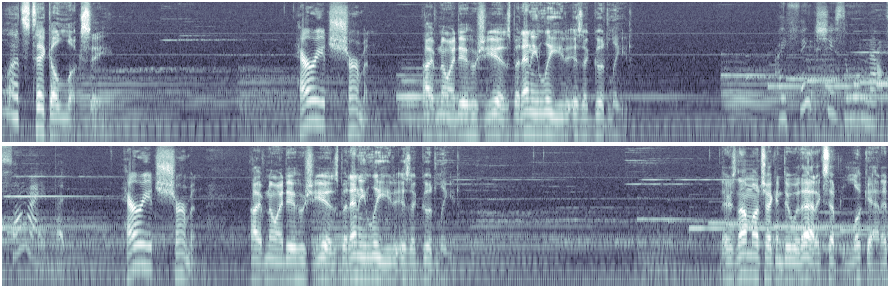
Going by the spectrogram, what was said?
Let's take a look-see. Harriet Sherman. I have no idea who she is, but any lead is a good lead. I think she's the woman outside, but Harriet Sherman. I have no idea who she is, but any lead is a good lead. There's not much I can do with that except look at it.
